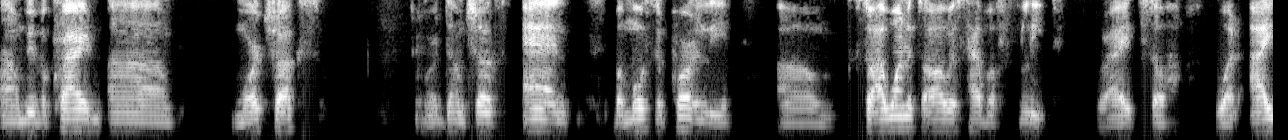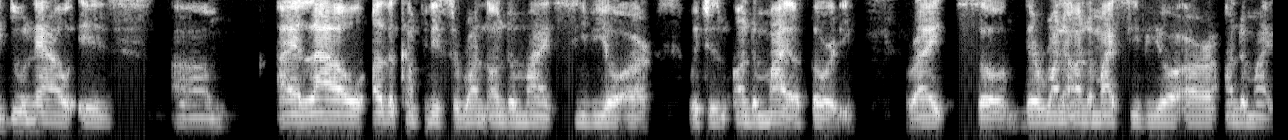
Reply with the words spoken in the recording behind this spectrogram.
um, we've acquired um, more trucks, more dump trucks, and but most importantly, um, so I wanted to always have a fleet, right? So what I do now is um, I allow other companies to run under my CVOR, which is under my authority right? So they're running under my CVR, under my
